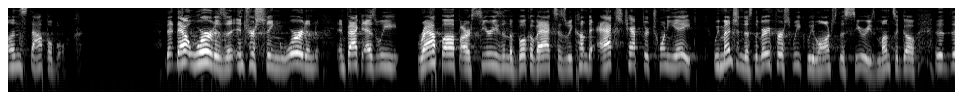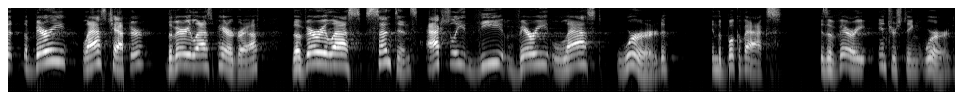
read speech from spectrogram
unstoppable. That, that word is an interesting word, and in fact, as we wrap up our series in the book of Acts, as we come to Acts chapter 28 we mentioned this the very first week we launched this series months ago. The, the, the very last chapter, the very last paragraph, the very last sentence, actually, the very last word in the book of Acts is a very interesting word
